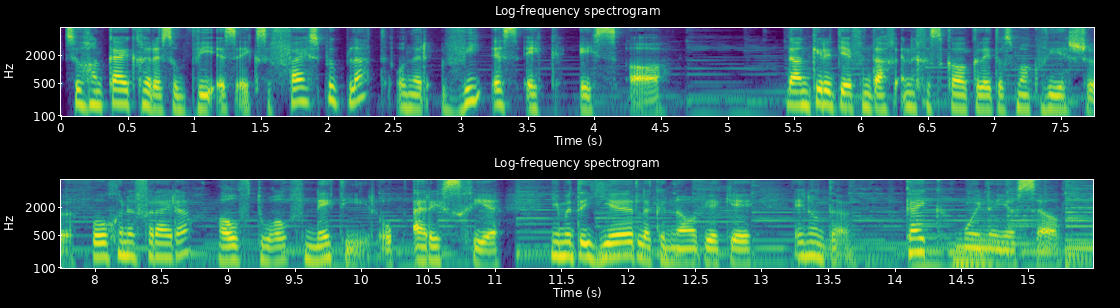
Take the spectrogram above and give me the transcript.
So gaan kyk gerus op Wie is ek se Facebookblad onder Wie is ek SA. Dankie dat jy vandag ingeskakel het. Ons maak weer so volgende Vrydag 12:30 net hier op RSG. Jy moet 'n heerlike naweek hê en onthou, kyk mooi na jouself.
